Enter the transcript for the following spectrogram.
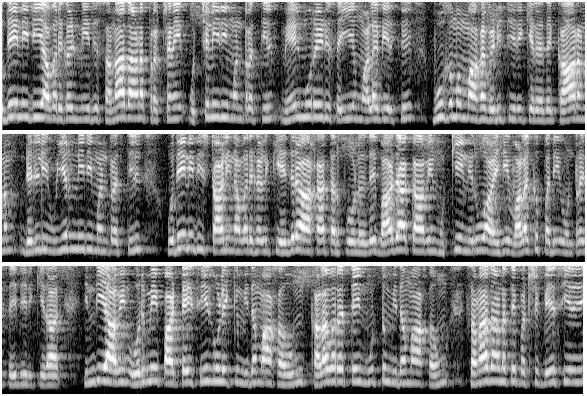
உதயநிதி அவர்கள் மீது சனாதான பிரச்சனை உச்சநீதிமன்றத்தில் மேல்முறையீடு செய்யும் அளவிற்கு பூகம்பமாக வெடித்திருக்கிறது. காரணம் டெல்லி உயர்நீதிமன்றத்தில் உதயநிதி ஸ்டாலின் அவர்களுக்கு எதிராக தற்பொழுது பாஜகவின் முக்கிய நிர்வாகி வழக்கு பதிவு ஒன்றை செய்திருக்கிறார். இந்தியாவின் ஒருமைப்பாட்டை சீர்குலைக்கும் விதமாகவும் கலவரத்தை மூட்டும் விதமாகவும் சனாதானத்தை பற்றி பேசியது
